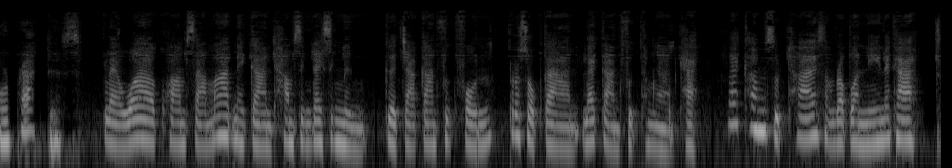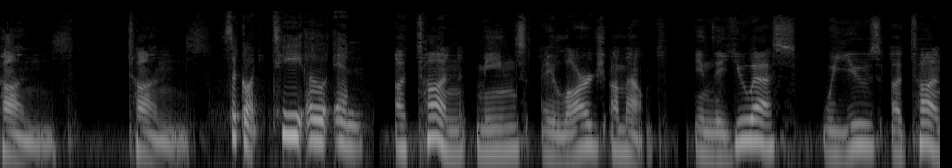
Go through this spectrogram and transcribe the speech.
or practice. แปลว่าความสามารถในการทำสิ่งใดสิ่งหนึ่ง เกิดจากการฝึกฝน ประสบการณ์ และการฝึกทำงานค่ะ และคำสุดท้ายสำหรับวันนี้นะคะ Tons, tons. สะกด T O N A ton means a large amount. In the U.S., we use a ton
